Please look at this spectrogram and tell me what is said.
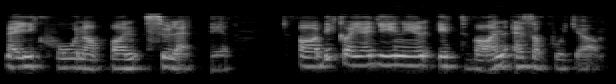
melyik hónapban születtél. A bika jegyénél itt van ez a kutya.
